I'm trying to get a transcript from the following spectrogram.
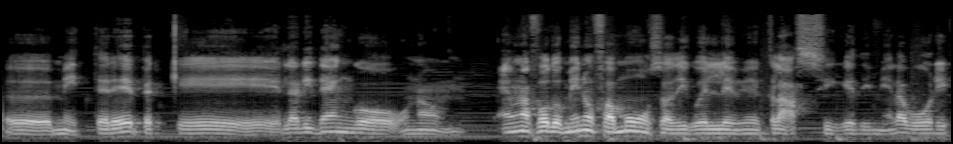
eh, mettere perché la ritengo una, è una foto meno famosa di quelle classiche dei miei lavori,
